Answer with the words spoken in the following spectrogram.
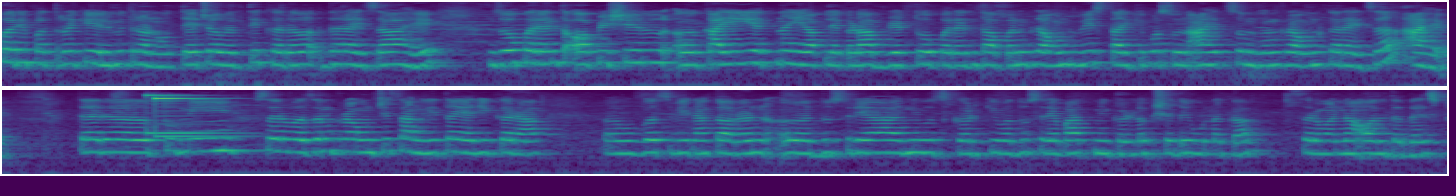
परिपत्रक येईल मित्रांनो त्याच्यावरती खरं धरायचं आहे. जोपर्यंत ऑफिशियल काही येत नाही आपल्याकडं अपडेट तोपर्यंत आपण ग्राउंड वीस तारखेपासून आहेत समजून ग्राउंड करायचं आहे. तर तुम्ही सर्वजण ग्राउंडची चांगली तयारी करा. अ, विनाकारण दुसऱ्या न्यूजकड किंवा दुसऱ्या बातमीकडे लक्ष देऊ नका. सर्वांना ऑल द बेस्ट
